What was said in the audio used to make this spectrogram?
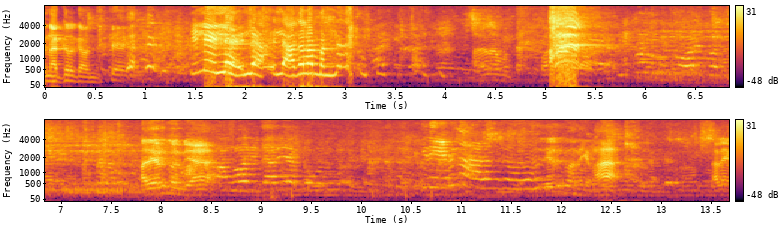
எதுக்கு நக்கருக்கா வந்து? இல்ல இல்ல இல்ல இல்ல அதெல்லாம் பண்ணல. அது எடுத்து வந்தியா? எடுத்து வந்தீங்களா? தலைய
